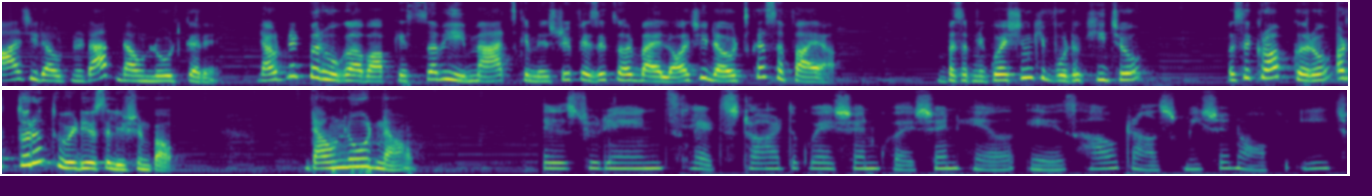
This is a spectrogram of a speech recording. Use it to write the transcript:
आज ही डाउटनेट ऐप डाउनलोड करें डाउटनेट पर होगा अब आपके सभी मैथ्स केमिस्ट्री फिजिक्स और बायोलॉजी डाउट्स का सफाया बस अपने क्वेश्चन की फ़ोटो खींचो उसे क्रॉप करो और तुरंत वीडियो सोल्यूशन पाओ download now students, let's start the question. Question here is how transmission of each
